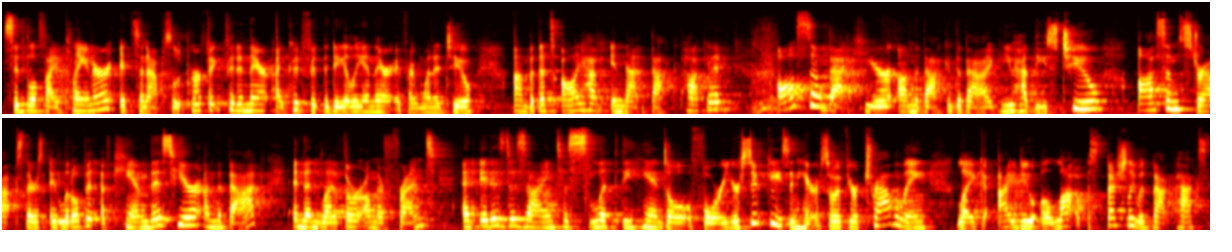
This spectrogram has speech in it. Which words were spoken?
simplified planner. It's an absolute perfect fit in there. I could fit the daily in there if I wanted to, um, but that's all I have in that back pocket. Also back here on the back of the bag, you have these two awesome straps. There's a little bit of canvas here on the back and then leather on the front. And it is designed to slip the handle for your suitcase in here. So if you're traveling like I do a lot, especially with backpacks,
